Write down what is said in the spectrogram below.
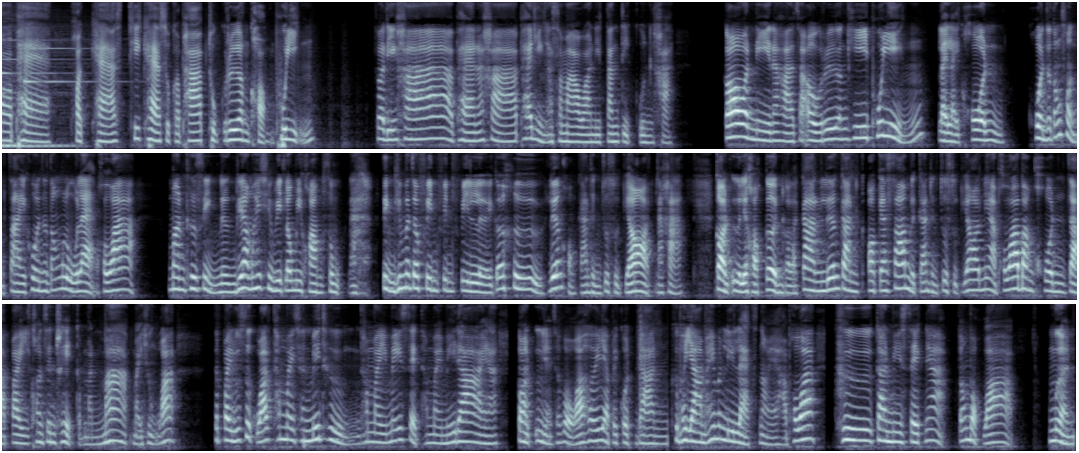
พอแพรพอดแคสต์ที่แคร์สุขภาพทุกเรื่องของผู้หญิง สวัสดีค่ะ แพรนะคะ แพทย์หญิงอัศมาวานิตันติกุลค่ะ ก็วันนี้นะคะจะเอาเรื่องที่ผู้หญิงหลาย ๆ คน ควรจะต้องสนใจควรจะต้องรู้แหละ เพราะว่ามันคือสิ่งหนึ่งที่ทำให้ชีวิตเรามีความสุขนะ สิ่งที่มันจะฟินฟินฟินเลยก็คือเรื่องของการถึงจุดสุดยอดนะคะ ก่อนอื่นเลยขอเกริ่นก่อนละกันเรื่องการ orgasm หรือการถึงจุดสุดยอดเนี่ย เพราะว่าบางคนจะไปconcentrate กับมันมาก หมายถึงว่า จะไปรู้สึกว่าทำไมฉันไม่ถึงทำไมไม่เสร็จทำไมไม่ได้นะ ก่อนอื่นอยากจะบอกว่าเฮ้ยอย่าไปกดดัน คือพยายามให้มัน relax หน่อยค่ะ เพราะว่าคือการมีเซ็กซ์เนี่ยต้องบอกว่าเหมือน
